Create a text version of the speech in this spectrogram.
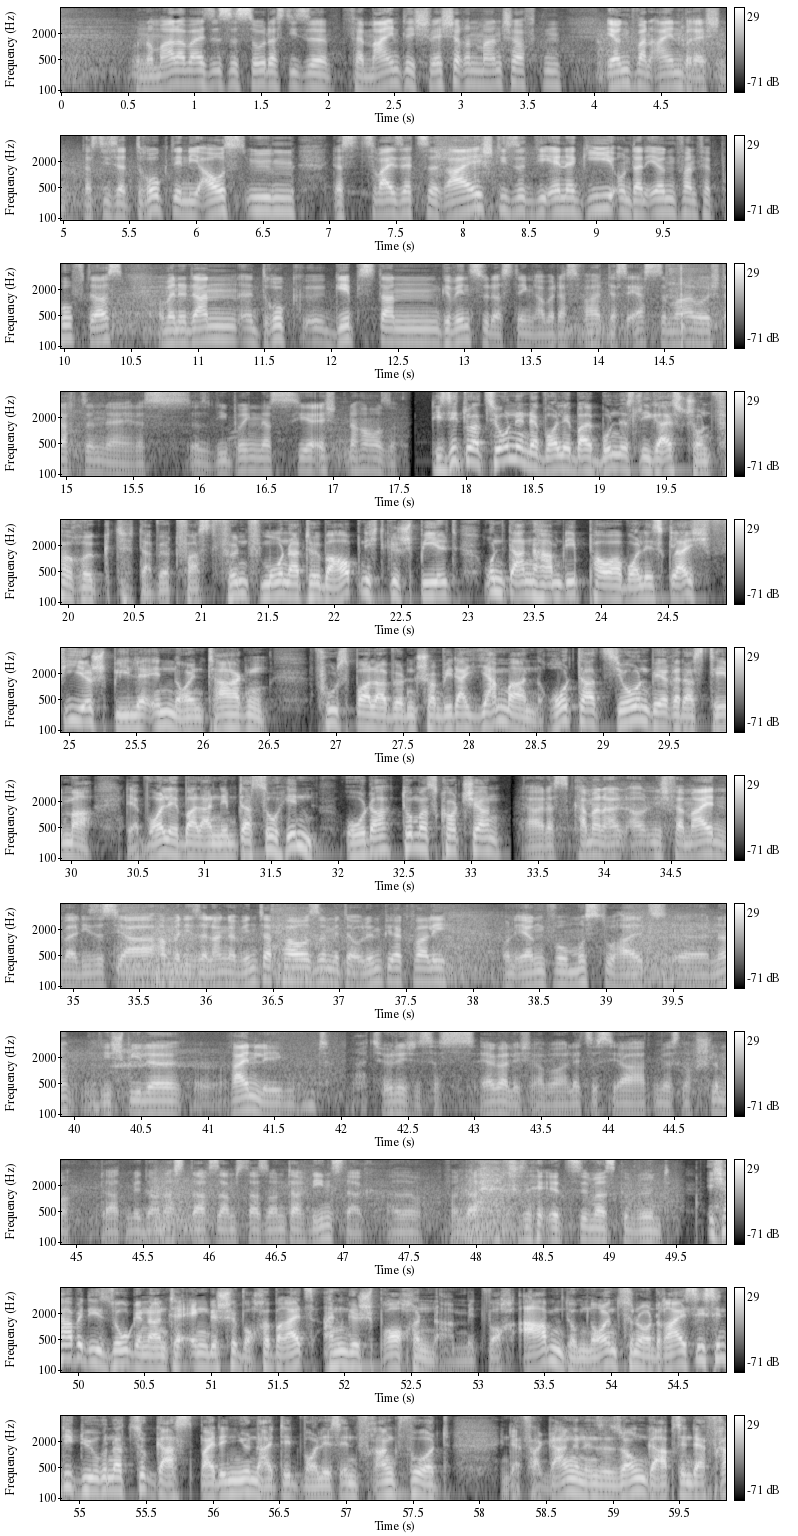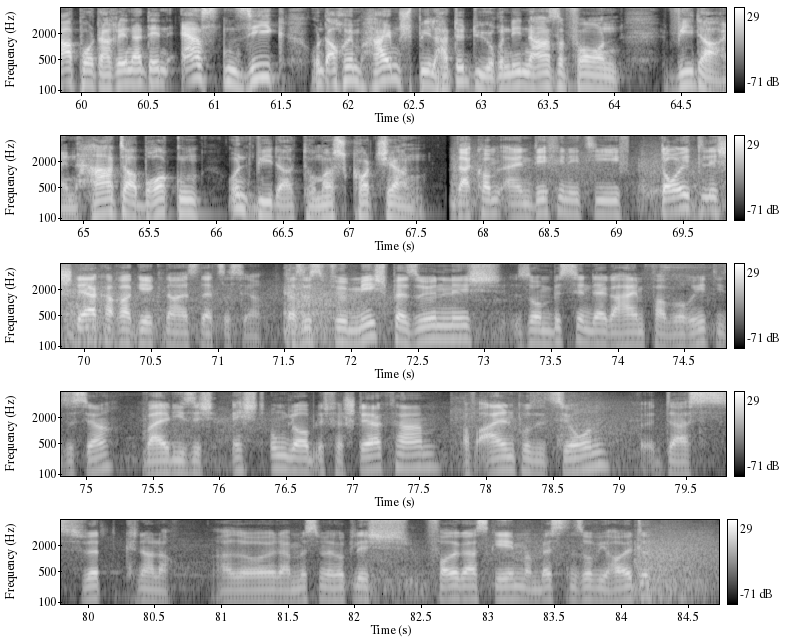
Und normalerweise ist es so, dass diese vermeintlich schwächeren Mannschaften irgendwann einbrechen. Dass dieser Druck, den die ausüben, dass zwei Sätze reicht, diese, die Energie und dann irgendwann verpufft das. Und wenn du dann äh, Druck äh, gibst, dann gewinnst du das Ding. Aber das war das erste Mal, wo ich dachte, nee, das, also die bringen das hier echt nach Hause. Die Situation in der Volleyball-Bundesliga ist schon verrückt. Da wird fast fünf Monate überhaupt nicht gespielt und dann haben die Powerwallis gleich vier Spiele in neun Tagen. Fußballer würden schon wieder jammern. Rotation wäre das Thema. Der Volleyballer nimmt das so hin, oder, Thomas Kotschan? Ja, das kann man halt auch nicht vermeiden, weil dieses Jahr haben wir diese lange Winterpause mit der Olympia-Quali und irgendwo musst du halt äh, ne, die Spiele äh, reinlegen. Und natürlich ist das ärgerlich, aber letztes Jahr hatten wir es noch schlimmer. Da hatten wir Donnerstag, Samstag, Sonntag, Dienstag. Also von daher, jetzt sind wir es gewöhnt. Ich habe die sogenannte englische Woche bereits angesprochen. Am Mittwochabend um 19.30 Uhr sind die Dürener zu Gast bei den United Volleys in Frankfurt. In der vergangenen Saison gab es in der Fraport Arena den ersten Sieg und auch im Heimspiel hatte Düren die Nase vorn. Wieder ein harter Brocken und wieder Thomas Kotschan. Da kommt ein definitiv deutlich stärkerer Gegner als letztes Jahr. Das ist für mich persönlich so ein bisschen der Geheimfavorit dieses Jahr, weil die sich echt unglaublich verstärkt haben auf allen Positionen. Das wird Knaller. Also da müssen wir wirklich Vollgas geben, am besten so wie heute.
